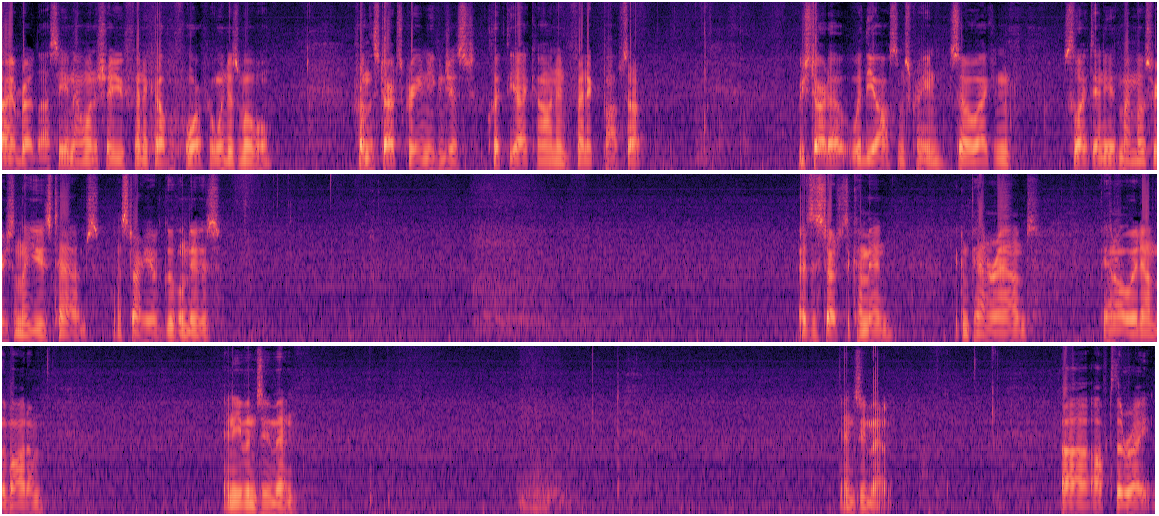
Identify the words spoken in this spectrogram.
Hi, I'm Brad Lassey, and I want to show you Fennec Alpha 4 for Windows Mobile. From the start screen, you can just click the icon and Fennec pops up. We start out with the Awesome screen, so I can select any of my most recently used tabs. I'll start here with Google News. As it starts to come in, you can pan around, pan all the way down the bottom, and even zoom in. And zoom out. Uh, off to the right,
